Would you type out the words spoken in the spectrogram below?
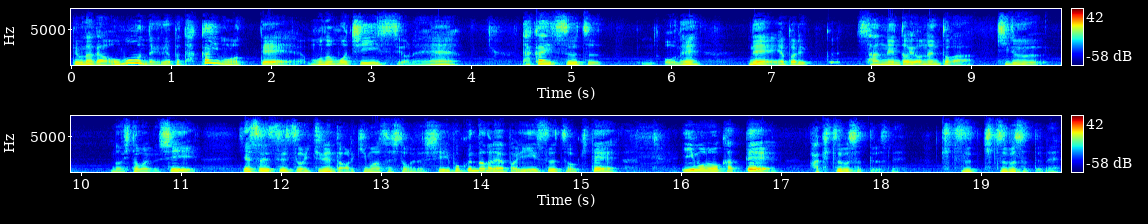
でもなんか思うんだけど、やっぱ高いものって物持ちいいっすよね。高いスーツをね、ね、やっぱり3年とか4年とか着るの人もいるし、安いスーツを1年とかで着回す人もいるし、僕の中でやっぱりいいスーツを着て、いいものを買って履き潰すってですね、着つ着潰すってね、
